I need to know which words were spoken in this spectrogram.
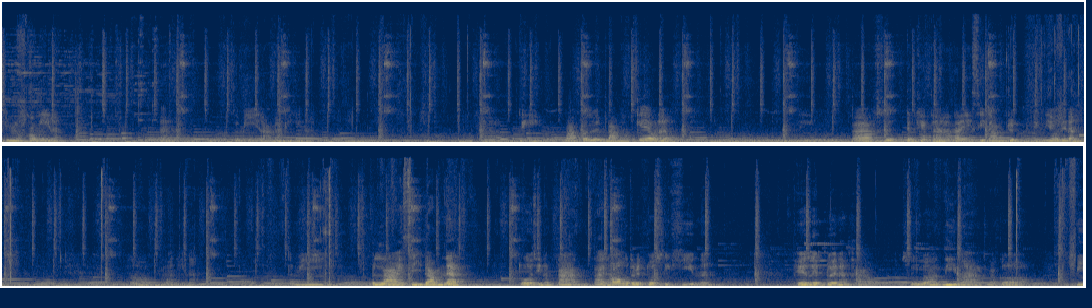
กิมหนกก็มีนะากก็จะเป็นปากนแก้วนะนี่ตาคือเป็นแค่ตาในสีดำจุดอย่างเดียวเลยนะก็ประมาณนี้นะ จะมีเป็นลายสีดำนะ ตัวสีน้ำตาล ใต้ท้องก็จะเป็นตัวสีครีมนะ เพนเล็บด้วยนะขาวถือว่าดีมากแล้วก็มี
